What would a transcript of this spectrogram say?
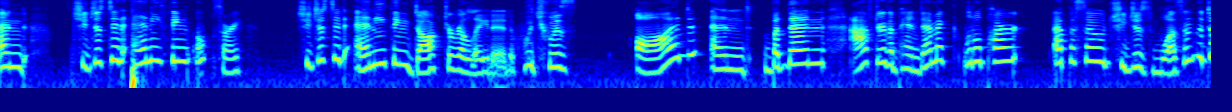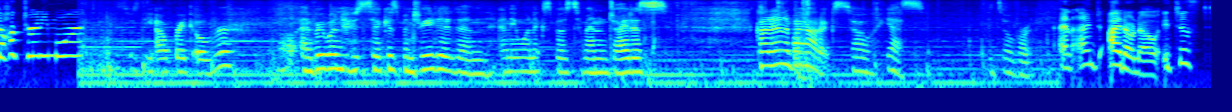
And she just did anything oh sorry. She just did anything doctor related which was odd. And but then after the pandemic little part episode she just wasn't the doctor anymore. So is the outbreak over? Well, everyone who's sick has been treated, and anyone exposed to meningitis got antibiotics. So yes, it's over. and i i don't know it just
